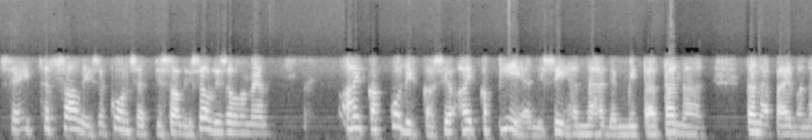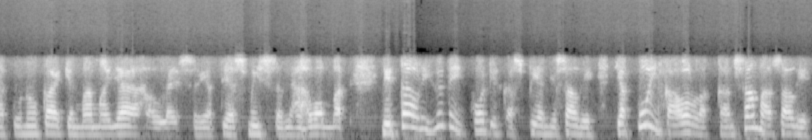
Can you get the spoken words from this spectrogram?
se itse sali, se konserttisali, se oli sellainen aika kodikas ja aika pieni siihen nähden, mitä tänään, tänä päivänä, kun on kaiken maailman jäähalleissa ja ties missä nämä hommat. Niin tämä oli hyvin kodikas pieni sali ja kuinka ollakaan sama sali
